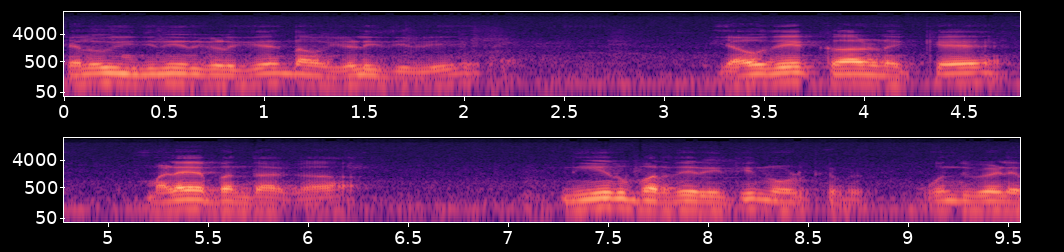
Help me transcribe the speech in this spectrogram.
ಕೆಲವು ಇಂಜಿನಿಯರ್ಗಳಿಗೆ ನಾವು ಹೇಳಿದ್ದೀವಿ, ಯಾವುದೇ ಕಾರಣಕ್ಕೆ ಮಳೆ ಬಂದಾಗ ನೀರು ಬರದೇ ರೀತಿ ನೋಡ್ಕೋಬೇಕು. ಒಂದು ವೇಳೆ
